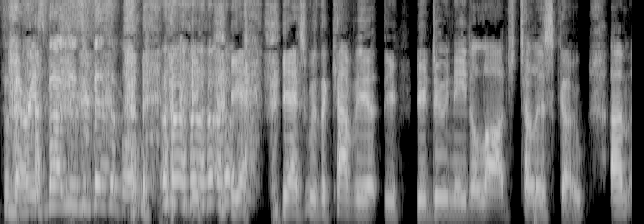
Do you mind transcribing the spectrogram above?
for various values of visible. yeah, yes, with the caveat you, you do need a large telescope. Um,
